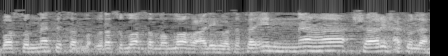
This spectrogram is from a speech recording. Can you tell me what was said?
با سنت رسول الله صلی الله علیه و سلم فانها شارحه له.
